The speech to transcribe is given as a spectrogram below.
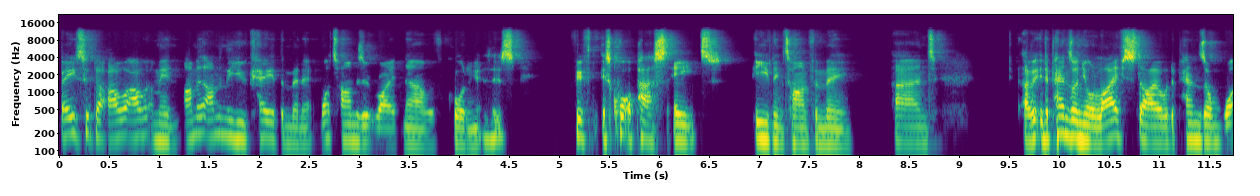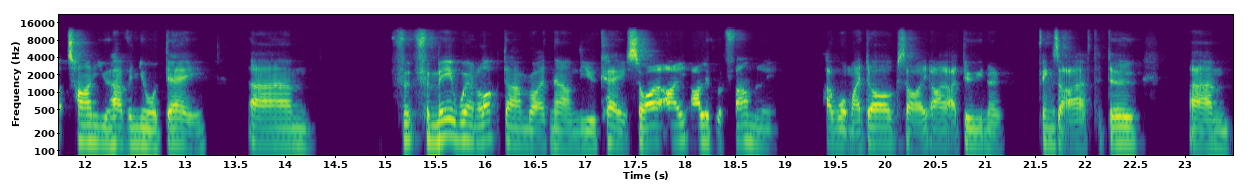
basically, I, I, I mean, I'm in, I'm in the UK at the minute. What time is it right now? With recording it, it's 50, It's quarter past eight evening time for me, and I mean, it depends on your lifestyle, depends on what time you have in your day. Um, for, for me, we're in lockdown right now in the UK. So I, I, I live with family. I walk my dogs. I, I, I, do, you know, things that I have to do. Um,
